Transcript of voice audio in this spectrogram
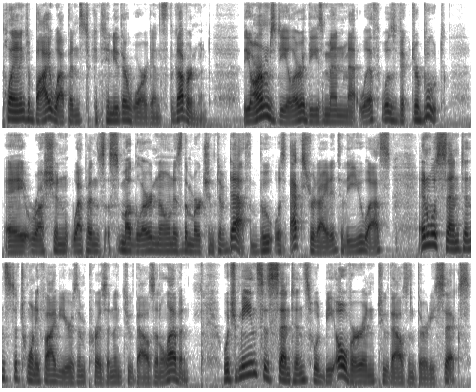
planning to buy weapons to continue their war against the government. The arms dealer these men met with was Victor Bout a Russian weapons smuggler known as the Merchant of Death. Bout was extradited to the U.S. and was sentenced to 25 years in prison in 2011, which means his sentence would be over in 2036.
